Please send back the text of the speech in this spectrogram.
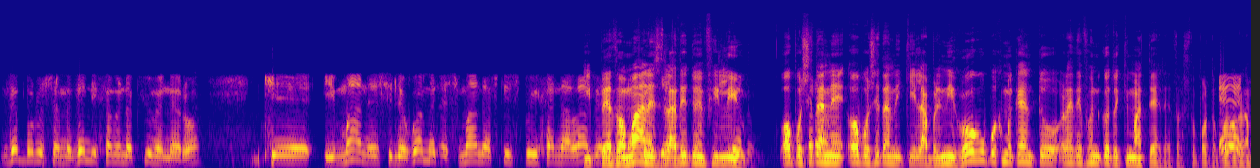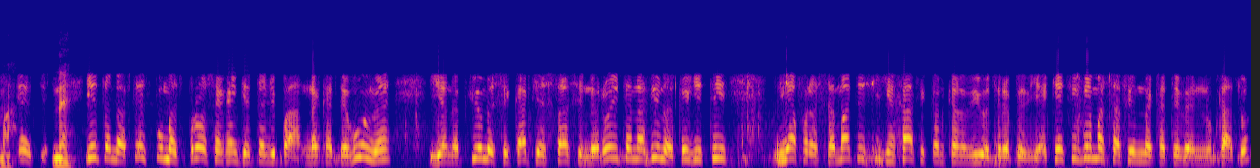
δεν μπορούσαμε, δεν είχαμε να πιούμε νερό. Και οι μάνες, οι λεγόμενες μάνες αυτές που είχαν αλάβει... Οι τα παιδομάνες παιδιά- δηλαδή του εμφυλίου. Όπως Μπράβο. ήταν, όπως ήταν και η Λαμπρινή Γόγου που έχουμε κάνει το ραδιοφωνικό ντοκιματέρ εδώ στο πρώτο πρόγραμμα. Έτσι, έτσι. Ναι. Ήταν αυτές που μας πρόσεχαν και τα λοιπά. Να κατεβούμε για να πιούμε σε κάποια στάση νερό ήταν αδύνατο γιατί μια φορά σταμάτησε και χάθηκαν κανένα δύο-τρία παιδιά. Και έτσι δεν μας αφήνουν να κατεβαίνουν κάτω.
